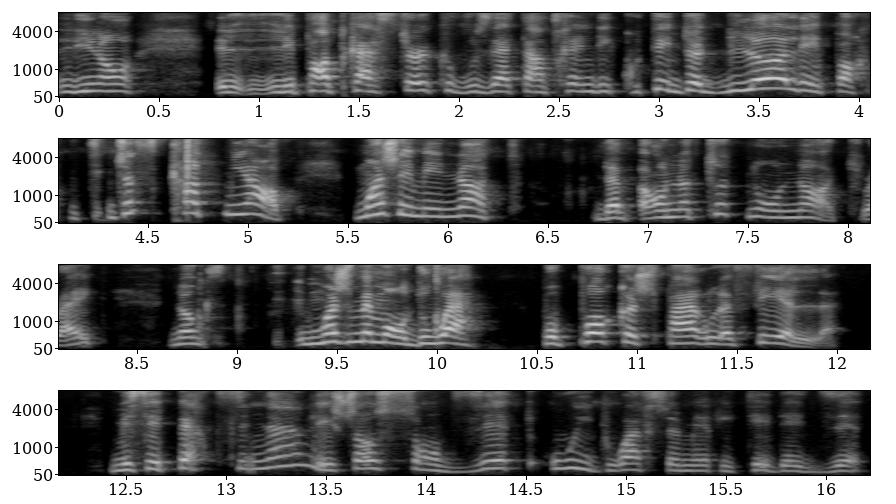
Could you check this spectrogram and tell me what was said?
les podcasters que vous êtes en train d'écouter, de là l'important. Just cut me off. Moi, j'ai mes notes. On a toutes nos notes, right? Donc, moi, je mets mon doigt pour pas que je perds le fil. Mais c'est pertinent, les choses sont dites où ils doivent se mériter d'être dites.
